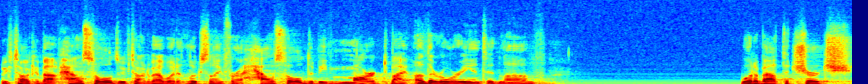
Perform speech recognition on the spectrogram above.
We've talked about households. We've talked about what it looks like for a household to be marked by other oriented love. What about the church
